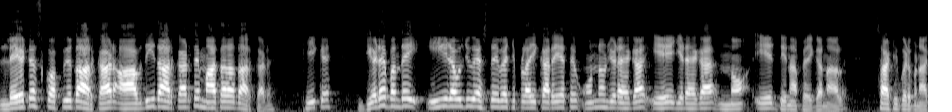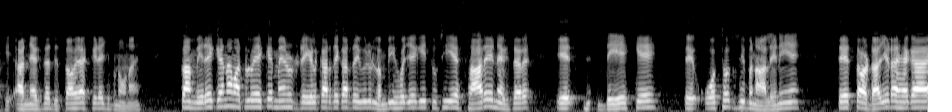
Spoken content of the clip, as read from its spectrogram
ਲੇਟੈਸਟ ਕਾਪੀ ਆਧਾਰ ਕਾਰਡ ਆਪਦੀ ਆਧਾਰ ਕਾਰਡ ਤੇ ਮਾਤਾ ਦਾ ਆਧਾਰ ਕਾਰਡ ਠੀਕ ਹੈ? ਜਿਹੜੇ ਬੰਦੇ EWS ਦੇ ਵਿੱਚ ਅਪਲਾਈ ਕਰ ਰਹੇ ਆ ਤੇ ਉਹਨਾਂ ਨੂੰ ਜਿਹੜਾ ਹੈਗਾ, ਇਹ ਜਿਹੜਾ ਹੈਗਾ ਨੌ, ਇਹ ਦੇਣਾ ਪਏਗਾ ਨਾਲ ਸਰਟੀਫਿਕੇਟ ਬਣਾ ਕੇ। ਅਨੈਕਸਰ ਦਿੱਤਾ ਹੋਇਆ ਕਿਹੜੇ ਚ ਬਣਾਉਣਾ ਹੈ? ਤਾਂ ਮੇਰੇ ਕਹਿਣਾ ਮਤਲਬ ਇਹ ਕਿ ਮੈਨੂੰ ਡਿਟੇਲ ਕਰਦੇ ਕਰਦੇ ਵੀਡੀਓ ਲੰਬੀ ਹੋ ਜਾਏਗੀ। ਤੁਸੀਂ ਇਹ ਸਾਰੇ ਨੈਕਸਰ ਇਹ ਦੇਖ ਕੇ ਤੇ ਉੱਥੋਂ ਤੁਸੀਂ ਬਣਾ ਲੈਣੇ ਹੈ ਤੇ ਤੁਹਾਡਾ ਜਿਹੜਾ ਹੈਗਾ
